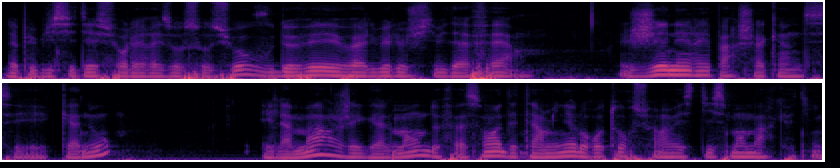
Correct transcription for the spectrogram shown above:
de la publicité sur les réseaux sociaux, vous devez évaluer le chiffre d'affaires généré par chacun de ces canaux et la marge également de façon à déterminer le retour sur investissement marketing.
